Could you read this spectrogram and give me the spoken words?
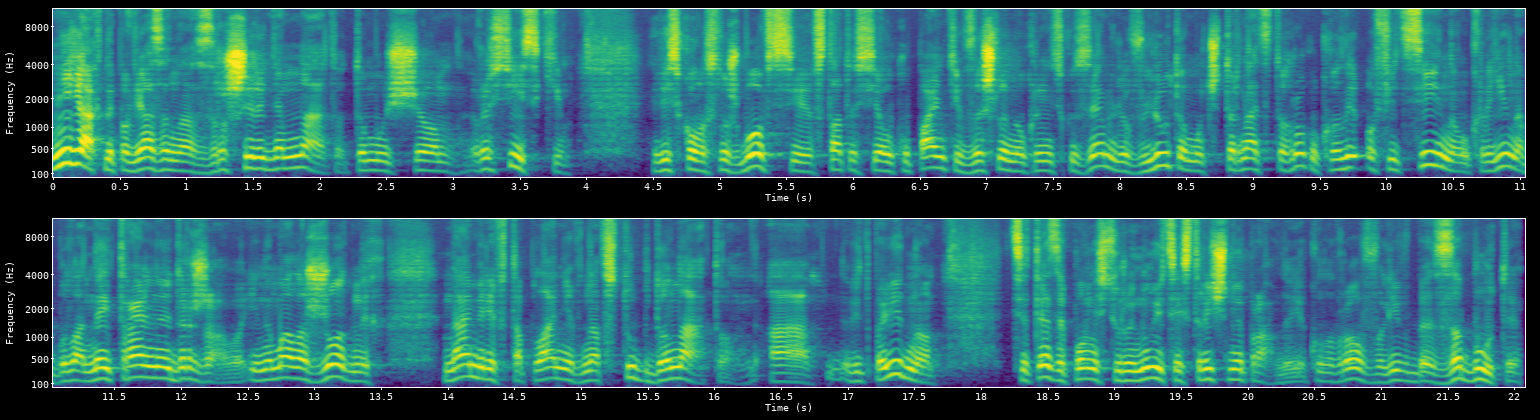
ніяк не пов'язана з розширенням НАТО, тому що російські військовослужбовці в статусі окупантів зайшли на українську землю в лютому 2014 року, коли офіційно Україна була нейтральною державою і не мала жодних намірів та планів на вступ до НАТО. А відповідно ці тези повністю руйнуються історичною правдою, яку Лавров волів би забути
